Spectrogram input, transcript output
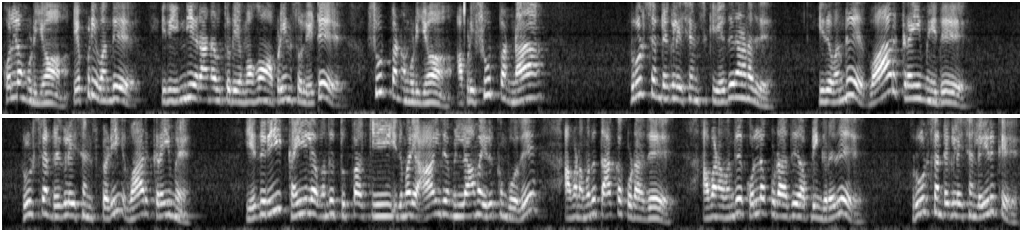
கொல்ல முடியும்? எப்படி வந்து இது இந்திய ராணுவத்துடைய முகம் அப்படின்னு சொல்லிட்டு ஷூட் பண்ண முடியும்? அப்படி ஷூட் பண்ணால் ரூல்ஸ் அண்ட் ரெகுலேஷன்ஸ்க்கு எதிரானது. இது வந்து வார் கிரைம் இது. ரூல்ஸ் அண்ட் ரெகுலேஷன்ஸ் படி வார் கிரைமு எதிரி கையில் வந்து துப்பாக்கி இது மாதிரி ஆயுதம் இல்லாமல் இருக்கும்போது அவனை வந்து தாக்கக்கூடாது. அவனை வந்து கொல்லக்கூடாது அப்படிங்கிறது ரூல்ஸ் அண்ட் ரெகுலேஷனில் இருக்குது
